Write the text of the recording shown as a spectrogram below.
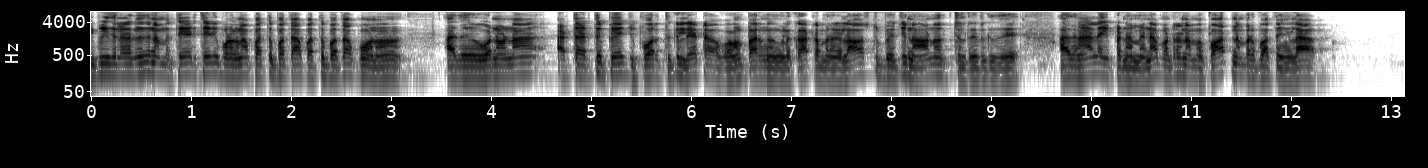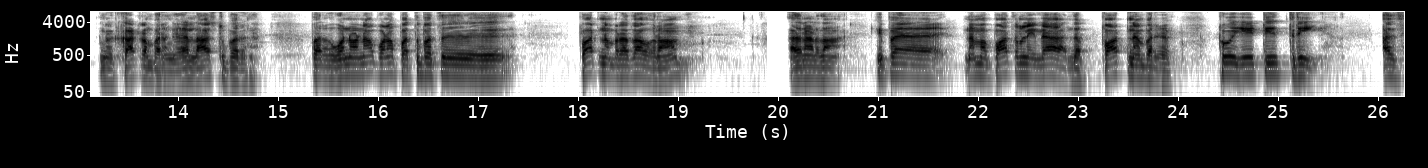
இப்போ இதில் இருந்து நம்ம தேடி தேடி போனோம்னா பத்து பத்தா பத்து பத்தா போகணும். அது ஒன்று ஒன்றா அடுத்தடுத்து பேஜ் போகிறதுக்கு லேட் ஆகும். பாருங்கள் உங்களுக்கு காட்டுற பாருங்கள் லாஸ்ட் பேஜ் நானூற்றி இருக்குது. அதனால் இப்போ நம்ம என்ன பண்ணுறோம் நம்ம பார்ட் நம்பர் பார்த்தீங்களா உங்களுக்கு காட்டுறோம் பாருங்கள் லாஸ்ட்டு பாருங்கள் பாருங்கள் ஒன்று ஒன்றா போனால் பத்து பத்து பார்ட் நம்பராக தான் வரும். அதனால தான் இப்போ நம்ம பார்த்தோம் இல்லைங்களா அந்த part number two eighty three அது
